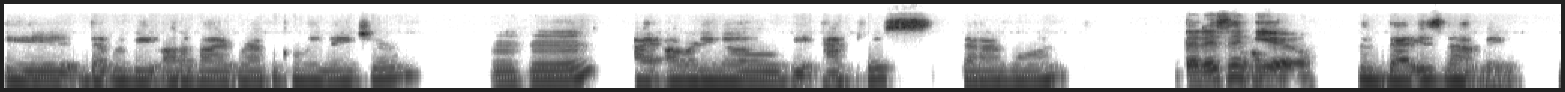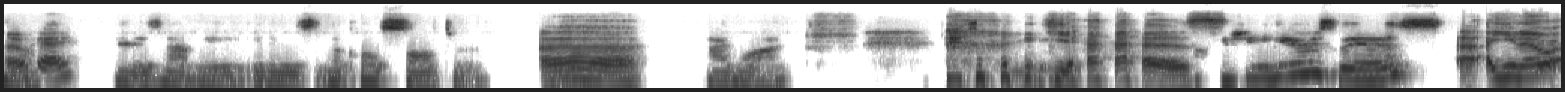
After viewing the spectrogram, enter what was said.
is that would be autobiographical in nature. Mm-hmm. I already know the actress that I want. That isn't you. That is not me. Okay. No, it is not me. It is Nicole Salter. Uh, I want. yes. She hears this. Uh, you know,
